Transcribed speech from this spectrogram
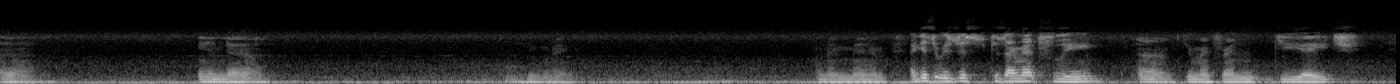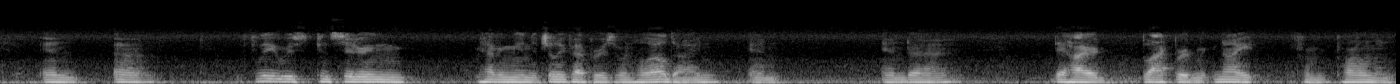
Uh, and uh, I think when I when I met him. I guess it was just because I met Flea uh, through my friend D.H. and uh, Flea was considering having me in the Chili Peppers when Hillel died, and and uh, they hired Blackbird McKnight from Parliament,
